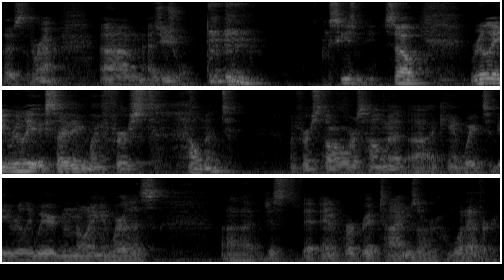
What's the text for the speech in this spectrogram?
post it around um, as usual. Excuse me. So, really, really exciting. My first helmet, my first Star Wars helmet. Uh, I can't wait to be really weird and annoying and wear this uh, just at inappropriate times or whatever.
